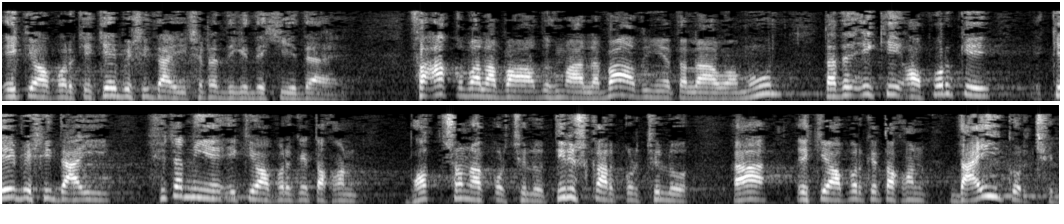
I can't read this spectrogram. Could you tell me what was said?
একে অপরকে কে বেশি দায়ী সেটার দিকে দেখিয়ে দেয়। তাদের একে অপরকে, কে বেশি দায়ী, সেটা নিয়ে একে অপরকে তখন ভৎসনা করছিল, তিরস্কার করছিল হ্যাঁ একে অপরকে তখন দায়ী করছিল।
